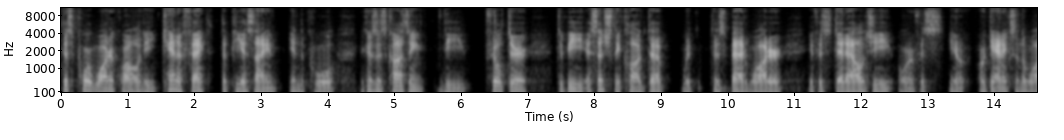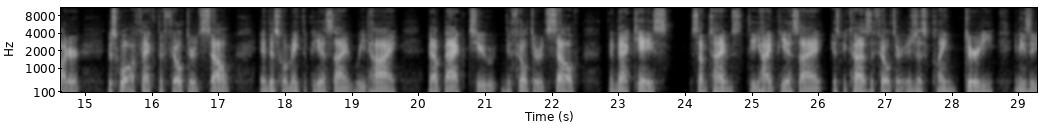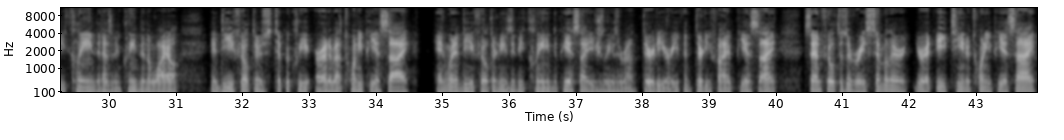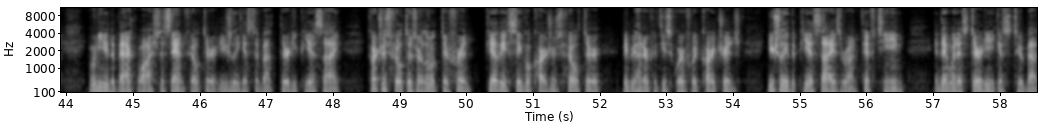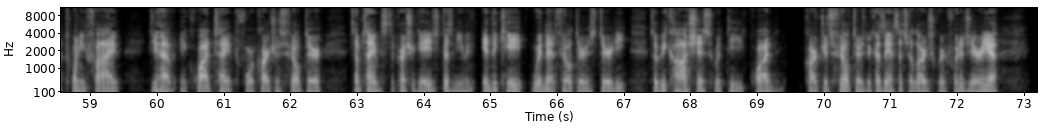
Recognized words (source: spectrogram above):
this poor water quality can affect the PSI in, in the pool because it's causing the filter to be essentially clogged up with this bad water. If it's dead algae or if it's, you know, organics in the water, this will affect the filter itself and this will make the PSI read high. Now back to the filter itself. In that case, sometimes the high PSI is because the filter is just plain dirty. It needs to be cleaned. It hasn't been cleaned in a while. And D filters typically are at about 20 PSI. And when a D filter needs to be cleaned, the PSI usually is around 30 or even 35 PSI. Sand filters are very similar. You're at 18 or 20 PSI. And when you need to backwash the sand filter, usually gets to about 30 PSI. Cartridge filters are a little different. If you have a single cartridge filter, maybe 150 square foot cartridge, usually the PSI is around 15, and then when it's dirty, it gets to about 25. If you have a quad type 4 cartridge filter, sometimes the pressure gauge doesn't even indicate when that filter is dirty. So be cautious with the quad cartridge filters because they have such a large square footage area.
